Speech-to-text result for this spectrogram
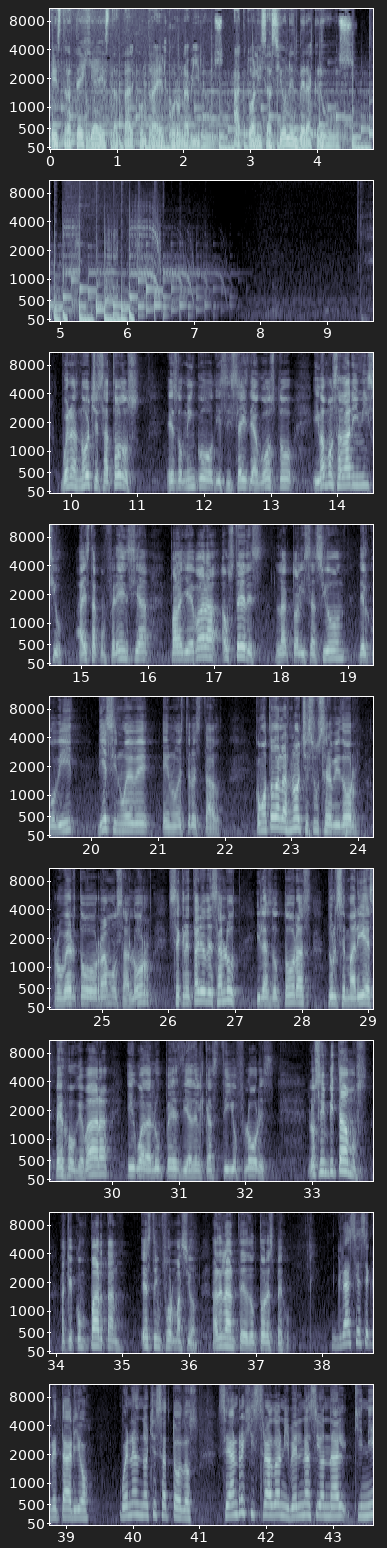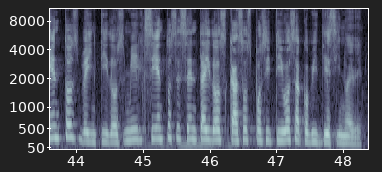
Estrategia Estatal contra el Coronavirus. Actualización en Veracruz. Buenas noches a todos. Es domingo 16 de agosto y vamos a dar inicio a esta conferencia para llevar a, ustedes la actualización del COVID-19 en nuestro estado. Como todas las noches, un servidor, Roberto Ramos Alor, secretario de Salud, y las doctoras Dulce María Espejo Guevara y Guadalupe Díaz del Castillo Flores. Los invitamos a que compartan esta información. Adelante, doctor Espejo. Gracias, secretario. Buenas noches a todos. Se han registrado a nivel nacional 522.162 casos positivos a COVID-19.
